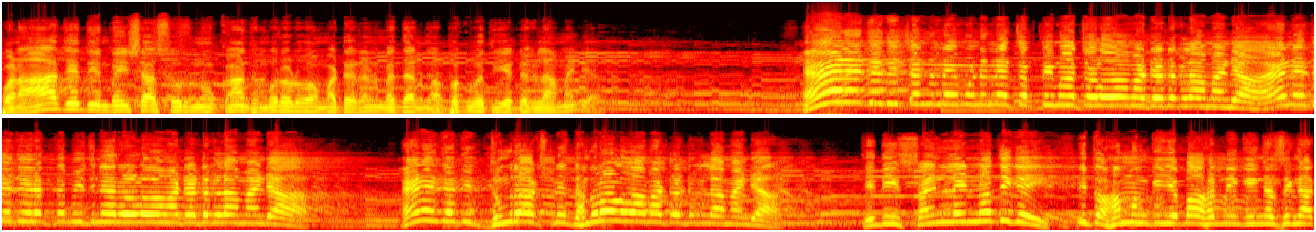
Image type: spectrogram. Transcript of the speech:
પણ આ જે દી મહિષાસુરનું કાંધ મરોડવા માટે રણ મેદાનમાં ભગવતીએ ડગલા માંડ્યા. એણે જેથી ચંડને મુંડને ચપટીમાં ચડવા માટે ડગલા માંડ્યા. એને જેથી રક્તબીજને રોળવા માટે ડગલા માંડ્યા. એણે જેથી ધુમ્રાક્ષને ધમરોળવા માટે ડગલા માંડ્યા. દીદી સાઈન લઈને નહોતી ગઈ. એ તો હમંકી એ બહાર નીકળી સિંગા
